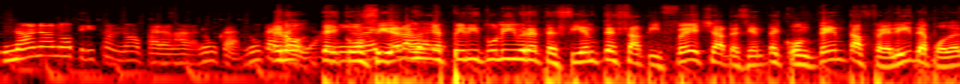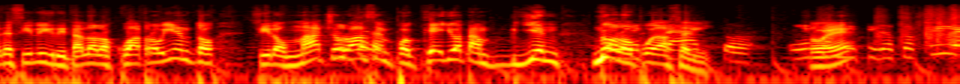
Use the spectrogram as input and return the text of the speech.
No, no, no, Trison no, para nada, nunca, nunca. en la Pero vida. te Ni consideras un espíritu libre, te sientes satisfecha, te sientes contenta, feliz de poder decirlo y gritarlo a los cuatro vientos. Si los machos lo hacen, ¿por qué yo también no lo puedo hacer? Exacto. ¿Eso Esa es? es mi filosofía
